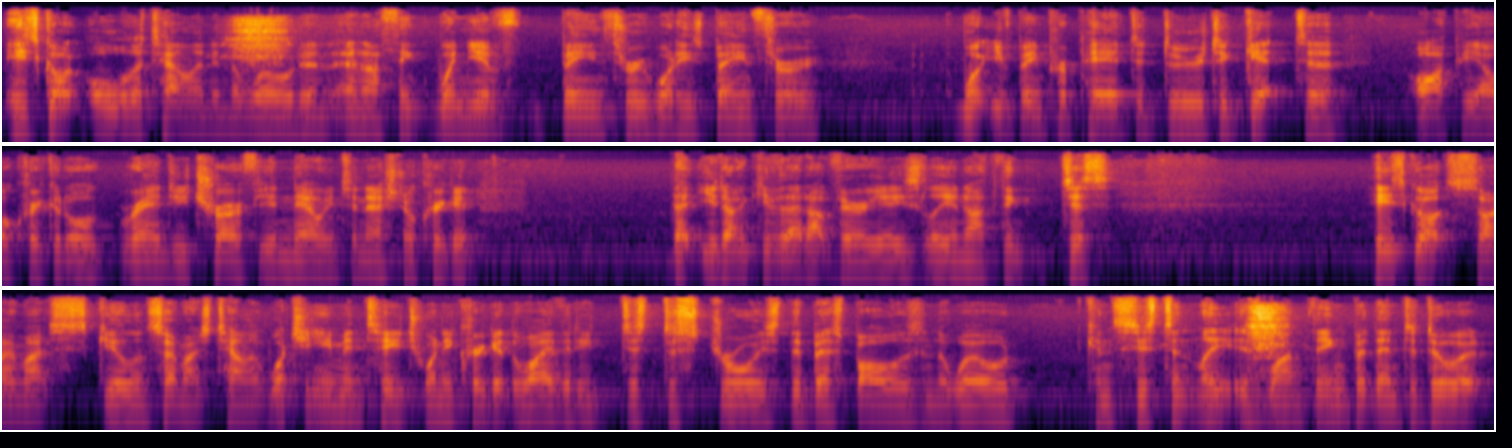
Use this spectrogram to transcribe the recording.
he's got all the talent in the world. And, and I think when you've been through what he's been through, what you've been prepared to do to get to IPL cricket or Ranji Trophy and now international cricket, that you don't give that up very easily. And I think just he's got so much skill and so much talent. Watching him in T20 cricket, the way that he just destroys the best bowlers in the world consistently is one thing, but then to do it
